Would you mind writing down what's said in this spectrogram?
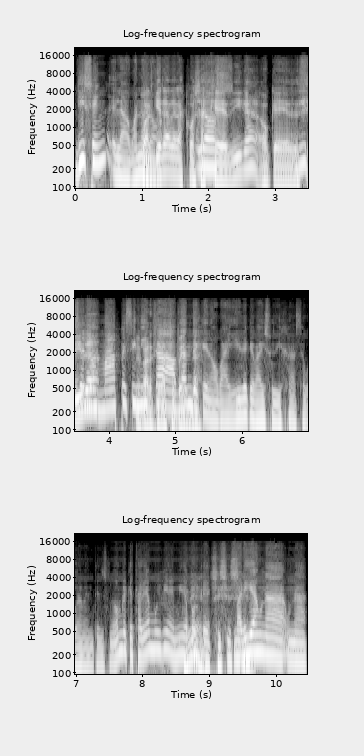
Dicen, la, bueno, Cualquiera los- de las cosas los- que diga o que Dicen decida, los más pesimistas hablan de que no va a ir, de que va a ir su hija seguramente en su nombre, que estaría muy bien, mira, Muy porque sí, sí, sí. María es una, una,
